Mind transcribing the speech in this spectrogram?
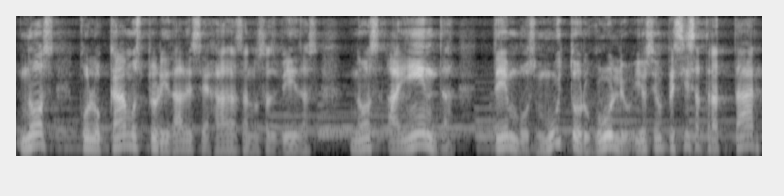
Nós colocamos prioridades erradas nas nossas vidas. Nós ainda temos muito orgulho e o Senhor precisa tratar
